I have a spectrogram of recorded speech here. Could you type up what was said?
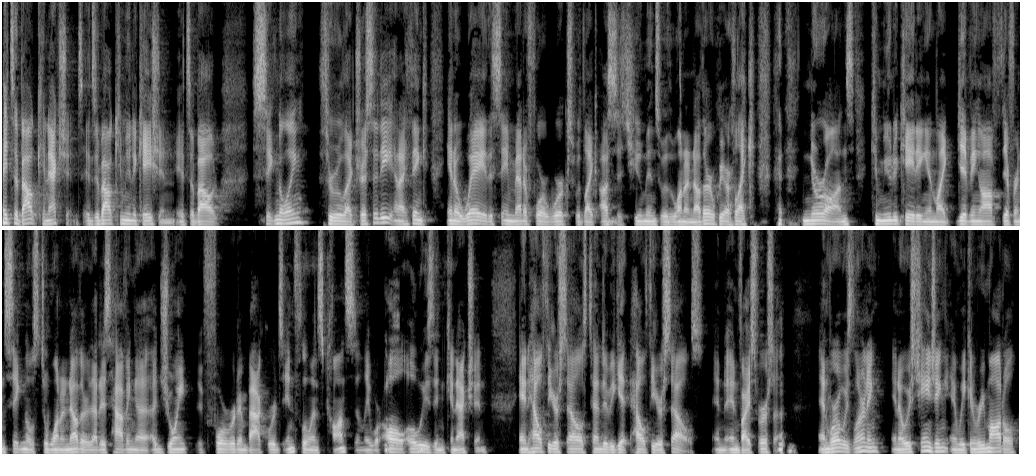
It's about connections. It's about communication. It's about signaling through electricity. And I think in a way, the same metaphor works with like us as humans with one another. We are like neurons communicating and like giving off different signals to one another that is having a, a joint forward and backwards influence constantly. We're all always in connection. And healthier cells tend to beget healthier cells and, and vice versa. Mm-hmm. And we're always learning and always changing and we can remodel.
